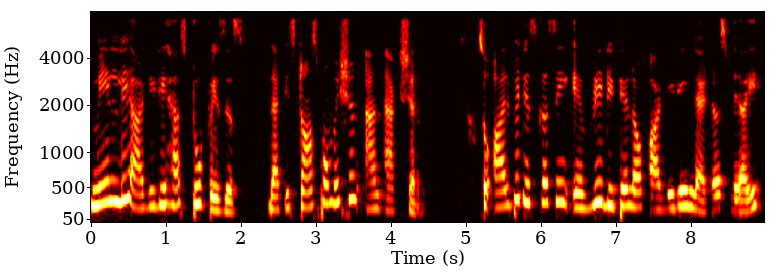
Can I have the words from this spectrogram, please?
Mainly RDD has two phases that is transformation and action. So I'll be discussing every detail of RDD in later slide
